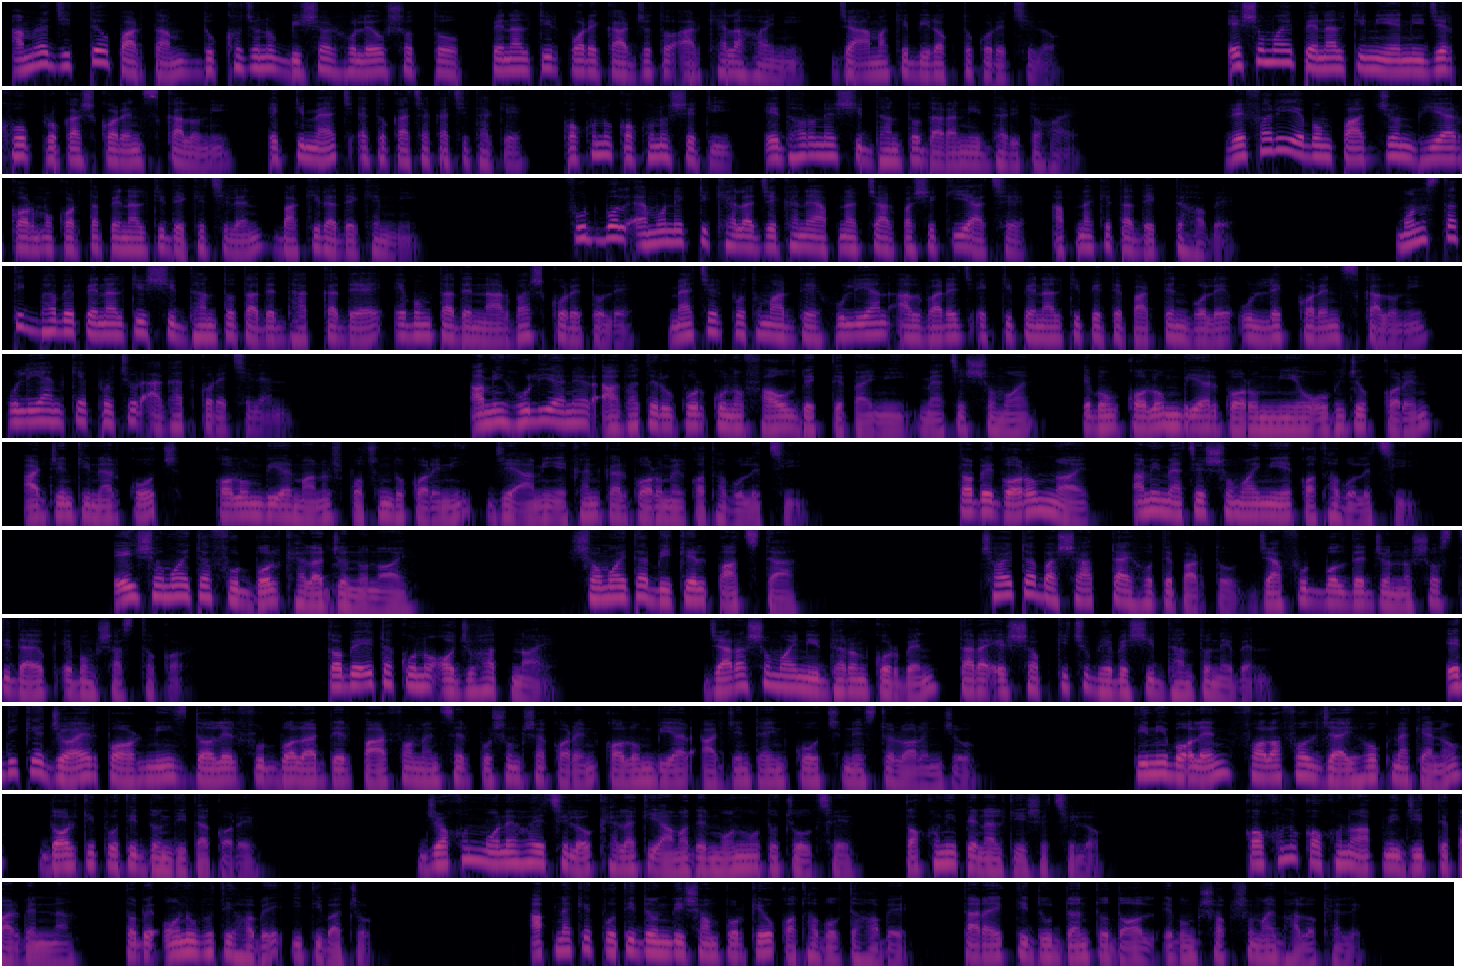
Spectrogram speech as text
আমরা জিততেও পারতাম, দুঃখজনক বিষয় হলেও সত্য, পেনাল্টির পরে কার্যত আর খেলা হয়নি, যা আমাকে বিরক্ত করেছিল। এ সময় পেনাল্টি নিয়ে নিজের ক্ষোভ প্রকাশ করেন স্কালোনি। একটি ম্যাচ এত কাছাকাছি থাকে, কখনো কখনো সেটি এ ধরনের সিদ্ধান্ত দ্বারা নির্ধারিত হয়। রেফারি এবং পাঁচজন ভিআর কর্মকর্তা পেনাল্টি দেখেছিলেন, বাকিরা দেখেননি। ফুটবল এমন একটি খেলা যেখানে আপনার চারপাশে কি আছে, আপনাকে তা দেখতে হবে। মনস্তাত্ত্বিকভাবে পেনাল্টির সিদ্ধান্ত তাদের ধাক্কা দেয় এবং তাদের নার্ভাস করে তোলে। ম্যাচের প্রথমার্ধে হুলিয়ান আলভারেজ একটি পেনাল্টি পেতে পারতেন বলে উল্লেখ করেন স্কালোনি। হুলিয়ানকে প্রচুর আঘাত করেছিলেন। আমি হুলিয়ানের আঘাতের উপর কোনো ফাউল দেখতে পাইনি ম্যাচের সময়, এবং কলম্বিয়ার গরম নিয়েও অভিযোগ করেন, আর্জেন্টিনার কোচ কলম্বিয়ার মানুষ পছন্দ করেনি যে আমি এখানকার গরমের কথা বলেছি। তবে গরম নয়, আমি ম্যাচের সময় নিয়ে কথা বলেছি। এই সময়টা ফুটবল খেলার জন্য নয়। সময়টা বিকেল পাঁচটা। ছয়টা বা সাতটায় হতে পারত, যা ফুটবলদের জন্য স্বস্তিদায়ক এবং স্বাস্থ্যকর। তবে এটা কোনো অজুহাত নয়। যারা সময় নির্ধারণ করবেন, তারা এর সব কিছু ভেবে সিদ্ধান্ত নেবেন। এদিকে জয়ের পর নিজ দলের ফুটবলারদের পারফরম্যান্সের প্রশংসা করেন কলম্বিয়ার আর্জেন্টাইন কোচ নেস্টর লরেঞ্জো তিনি বলেন, ফলাফল যাই হোক না কেন, দলটি প্রতিদ্বন্দ্বিতা করে। যখন মনে হয়েছিল খেলাটি আমাদের মনমতো চলছে, তখনই পেনাল্টি এসেছিল। কখনো কখনো আপনি জিততে পারবেন না, তবে অনুভূতি হবে ইতিবাচক। আপনাকে প্রতিদ্বন্দ্বী সম্পর্কেও কথা বলতে হবে। তারা একটি দুর্দান্ত দল এবং সবসময় ভালো খেলে।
